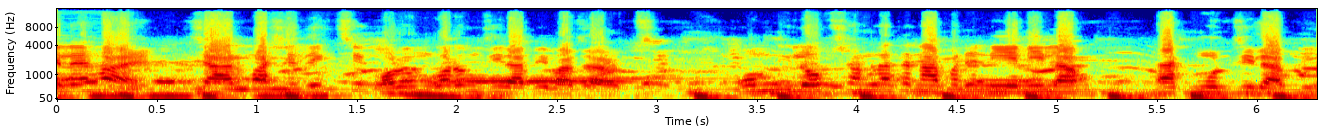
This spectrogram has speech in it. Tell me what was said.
খেলে হয়। চারপাশে দেখছি গরম গরম জিলাপি ভাজা হচ্ছে। অমনি লোক সামলাতে না পারে নিয়ে নিলাম এক মুঠ জিলাপি।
